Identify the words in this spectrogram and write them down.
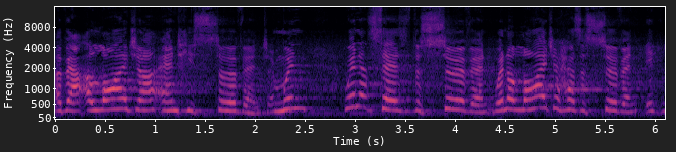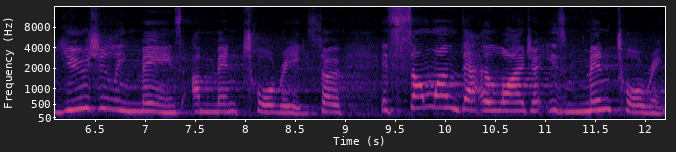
about Elijah and his servant. And when, when it says the servant, when Elijah has a servant, it usually means a mentoree. So it's someone that Elijah is mentoring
